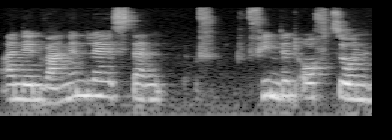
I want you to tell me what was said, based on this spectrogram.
an den Wangen lässt, dann findet oft so ein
